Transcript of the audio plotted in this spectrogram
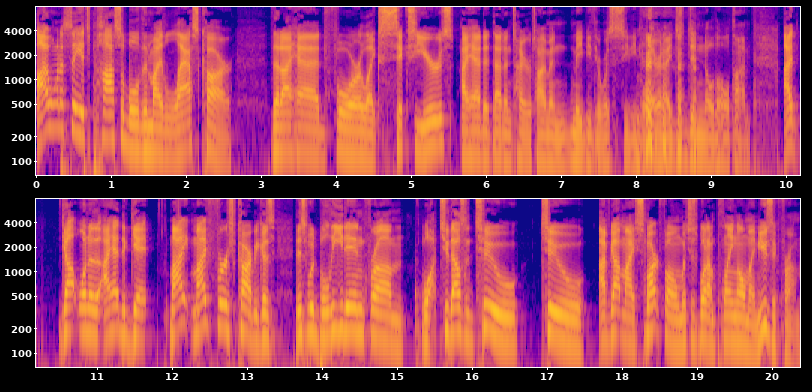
I want to say it's possible that my last car that I had for like six years, I had it that entire time, and maybe there was a CD player, and I just didn't know the whole time. I got one of the. I had to get my my first car because this would bleed in from what 2002 to I've got my smartphone, which is what I'm playing all my music from.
